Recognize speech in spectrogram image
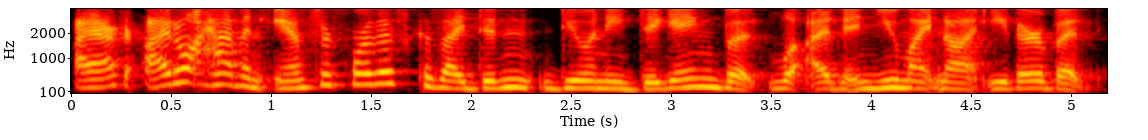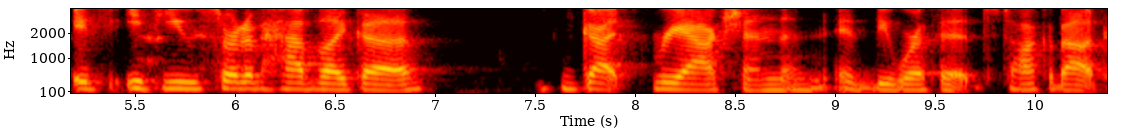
I I don't have an answer for this because I didn't do any digging, but and you might not either. But if if you sort of have like a gut reaction, then it'd be worth it to talk about.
